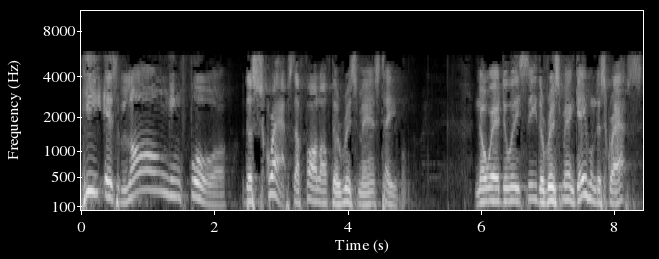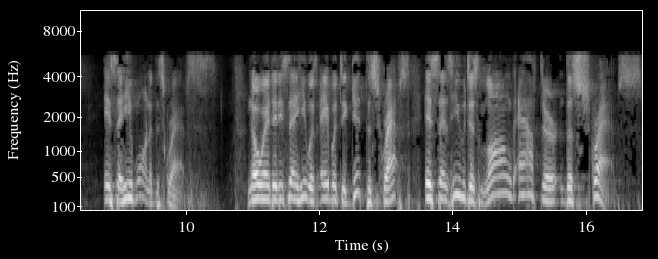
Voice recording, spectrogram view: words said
He is longing for the scraps that fall off the rich man's table. Nowhere do we see the rich man gave him the scraps. It said he wanted the scraps. Nowhere did he say he was able to get the scraps. It says he just longed after the scraps.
